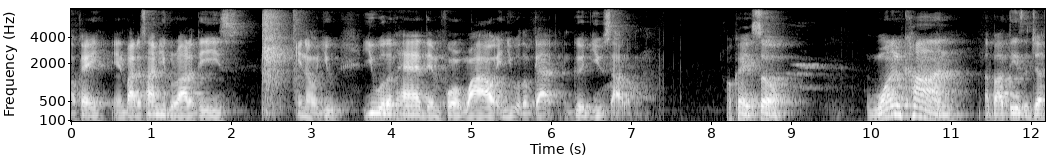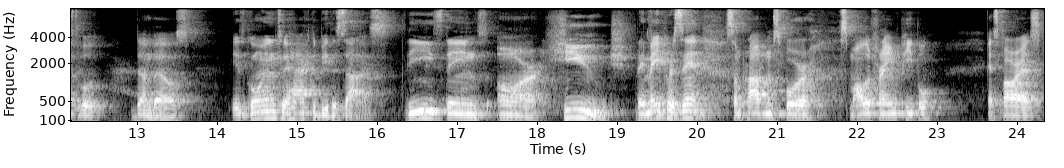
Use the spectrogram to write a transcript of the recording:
okay and by the time you grow out of these you know you you will have had them for a while and you will have got good use out of them okay so one con about these adjustable dumbbells is going to have to be the size. These things are huge. They may present some problems for smaller frame people as far as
